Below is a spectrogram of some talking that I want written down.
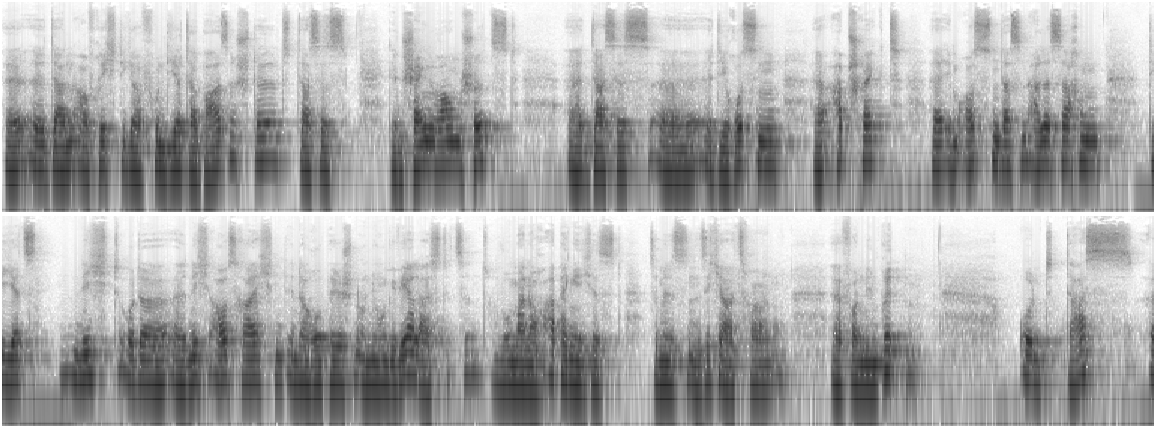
dann auf richtiger, fundierter Basis stellt, dass es den Schengen-Raum schützt, dass es die Russen abschreckt im Osten. Das sind alles Sachen, die jetzt nicht oder nicht ausreichend in der Europäischen Union gewährleistet sind, wo man auch abhängig ist zumindest in Sicherheitsfragen, äh, von den Briten. Und das äh,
